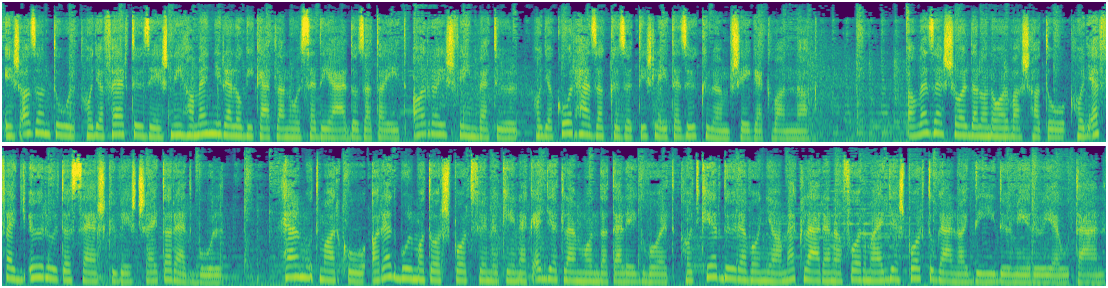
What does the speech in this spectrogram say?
És azon túl, hogy a fertőzés néha mennyire logikátlanul szedi áldozatait, arra is fényvetül, hogy a kórházak között is létező különbségek vannak. A vezes oldalon olvasható, hogy F1 őrült összeesküvést sejt a Red Bull. Helmut Markó, a Red Bull motorsport főnökének egyetlen mondat elég volt, hogy kérdőre vonja a McLaren a Forma 1-es portugál nagydíj időmérője után.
